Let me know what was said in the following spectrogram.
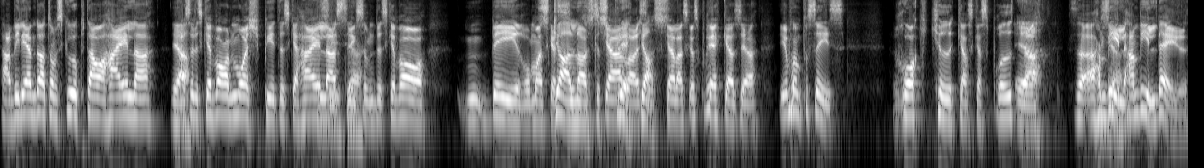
Han vill ändå att de ska upp där och heila. Ja. Alltså det ska vara en moshpit, det ska heilas. Precis, ja. liksom, det ska vara bir och man ska... Skallar ska spräckas. Liksom, skallar ska spräckas ja. Jo men precis. Rockkukar ska spruta. Ja. Så han, vill, han vill det ju.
